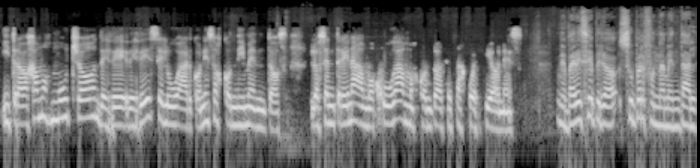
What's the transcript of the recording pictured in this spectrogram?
y trabajamos mucho desde, desde ese lugar, con esos condimentos, los entrenamos, jugamos con todas estas cuestiones. Me parece, pero súper fundamental.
